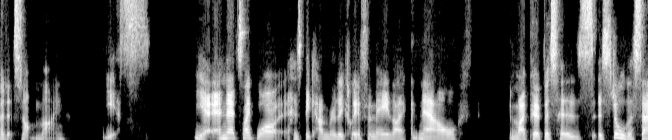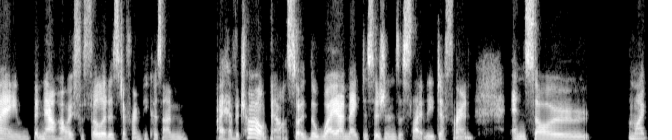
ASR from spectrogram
but it's not mine. Yes. Yeah. And that's like what has become really clear for me. Like now, my purpose has is still the same, but now how I fulfill it is different because I'm I have a child now. So the way I make decisions is slightly different. And so I'm like,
